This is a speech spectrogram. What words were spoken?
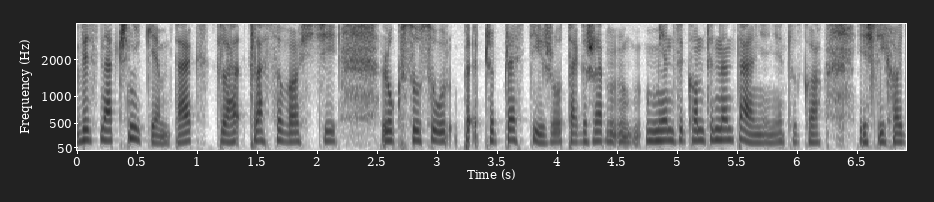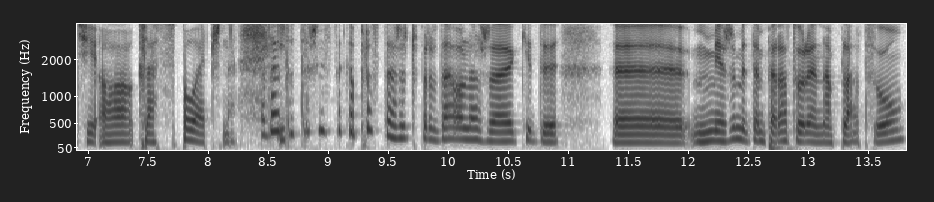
wyznacznikiem, tak? Klasowości, luksusu czy prestiżu, także międzykontynentalnie, nie tylko jeśli chodzi o klasy społeczne. Ale to też jest taka prosta rzecz, prawda, Ola, że kiedy e, mierzymy temperaturę na placu,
